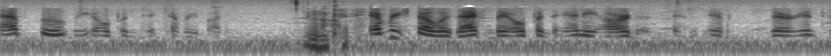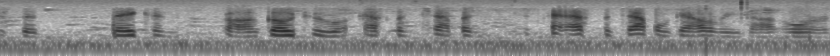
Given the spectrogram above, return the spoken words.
absolutely open to everybody. Okay. Um, every show is actually open to any artist, and if they're interested, they can uh, go to Aspen Chapel, aspenchapelgallery.org,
